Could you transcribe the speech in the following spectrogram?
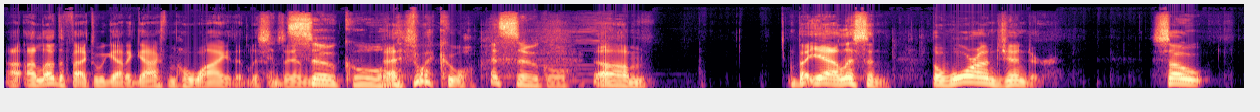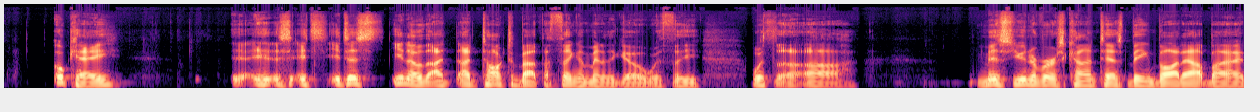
Uh, I love the fact that we got a guy from Hawaii that listens it's in. So cool. That's way cool. That's so cool. Um, but yeah, listen, the war on gender. So, okay, it's it's it just you know I, I talked about the thing a minute ago with the with the uh, Miss Universe contest being bought out by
